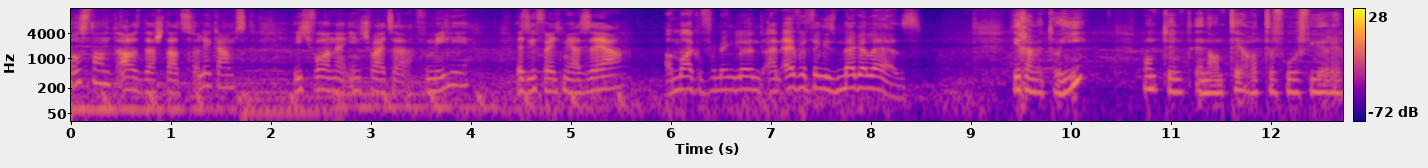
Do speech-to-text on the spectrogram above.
Russland, aus der Stadt Solikamsk. Ich wohne in Schweizer Familie. Es gefällt mir sehr. I'm Michael from England and everything is mega les. Die kommen hier und führen einander Theater vorführen.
